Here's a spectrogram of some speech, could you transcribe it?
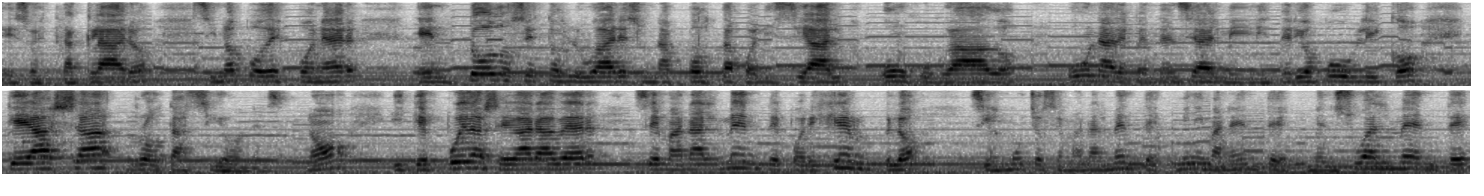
eso está claro. Si no podés poner en todos estos lugares una posta policial, un juzgado, una dependencia del Ministerio Público, que haya rotaciones, ¿no? Y que pueda llegar a ver semanalmente, por ejemplo, si es mucho semanalmente, mínimamente, mensualmente,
